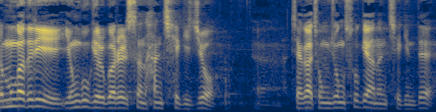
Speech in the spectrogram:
전문가들이 연구 결과를 쓴 한 책이죠. 제가 종종 소개하는 책인데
